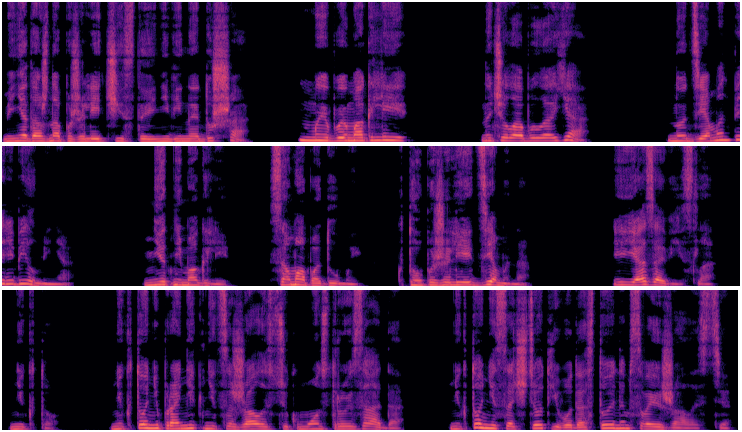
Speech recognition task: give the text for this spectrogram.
Меня должна пожалеть чистая невинная душа. Мы бы могли... Начала была я, но демон перебил меня. Нет, не могли. Сама подумай, кто пожалеет демона? И я зависла. Никто. Никто не проникнется жалостью к монстру из ада. Никто не сочтет его достойным своей жалости.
